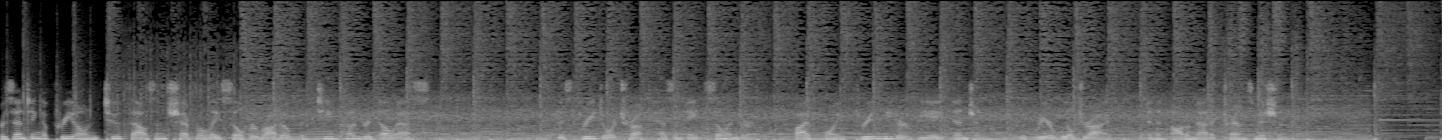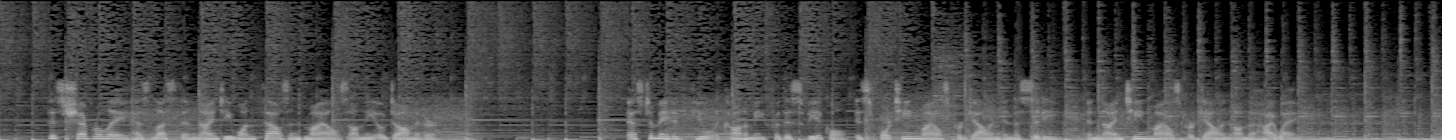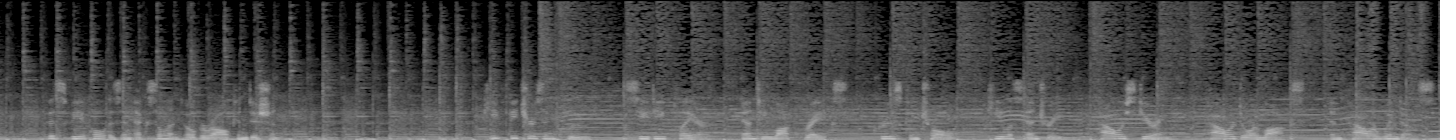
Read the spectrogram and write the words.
Presenting a pre-owned 2000 Chevrolet Silverado 1500 LS. This three-door truck has an 8-cylinder, 5.3-liter V8 engine, with rear-wheel drive, and an automatic transmission. This Chevrolet has less than 91,000 miles on the odometer. Estimated fuel economy for this vehicle is 14 miles per gallon in the city, and 19 miles per gallon on the highway. This vehicle is in excellent overall condition. Key features include, CD player, anti-lock brakes, cruise control, keyless entry, power steering, power door locks, and power windows.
